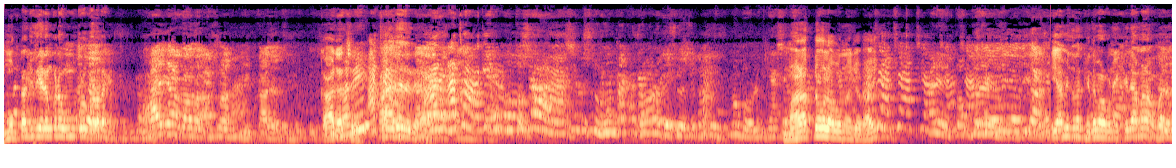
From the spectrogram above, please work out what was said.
মুখটা যদি এরকম করে উম করে করা থাকে। ভাই দাদা আসো কাজ আছে। কাজ আছে আচ্ছা আচ্ছা মারাত্মক লবণ হয়েছে ভাই আচ্ছা আচ্ছা আচ্ছা আচ্ছা এই আমি তো খেতে পারব না খেলে আমার হজম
